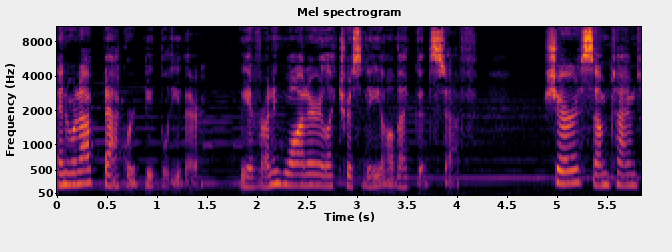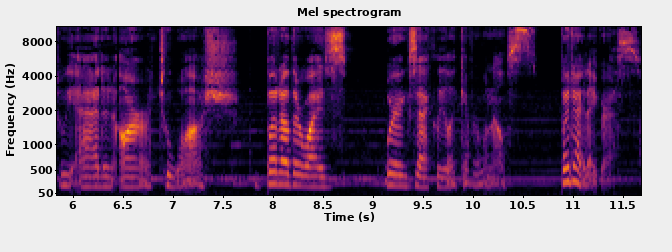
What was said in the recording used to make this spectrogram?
And we're not backward people either. We have running water, electricity, all that good stuff. Sure, sometimes we add an R to wash, but otherwise, we're exactly like everyone else. But I digress.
